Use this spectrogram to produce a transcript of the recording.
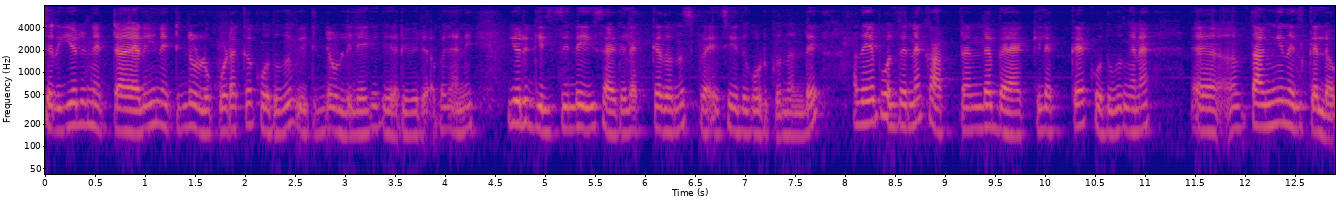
ചെറിയൊരു നെറ്റായാലും ഈ നെറ്റിന്റെ ഉള്ളിൽ കൂടെ ഒക്കെ കൊതുക് വീട്ടിന്റെ ഉള്ളിലേക്ക് കയറി വരും. അപ്പോൾ ഞാൻ ഈ ഒരു ഗിൽസിന്റെ ഈ സൈഡിലൊക്കെ ഇതൊന്ന് സ്പ്രേ ചെയ്ത് കൊടുക്കുന്നുണ്ട്. അതേപോലെ തന്നെ കർട്ടന്റെ ബാക്കിലൊക്കെ കൊതുക് ഇങ്ങനെ തങ്ങി നിൽക്കല്ലോ.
